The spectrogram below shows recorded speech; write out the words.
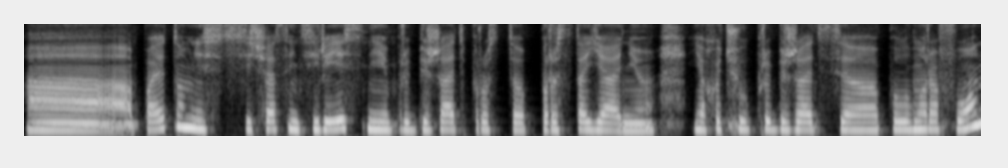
А, поэтому мне сейчас интереснее пробежать просто по расстоянию. Я хочу пробежать э, полумарафон.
